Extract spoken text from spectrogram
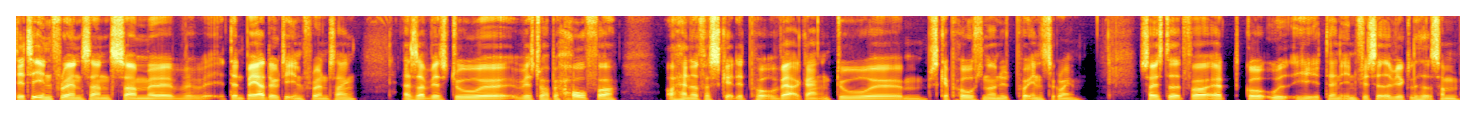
det er til influenceren, som øh, den bæredygtige influencer, ikke? Altså, hvis du, øh, hvis du har behov for at have noget forskelligt på, hver gang du øh, skal poste noget nyt på Instagram, så i stedet for at gå ud i den inficerede virkelighed, som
